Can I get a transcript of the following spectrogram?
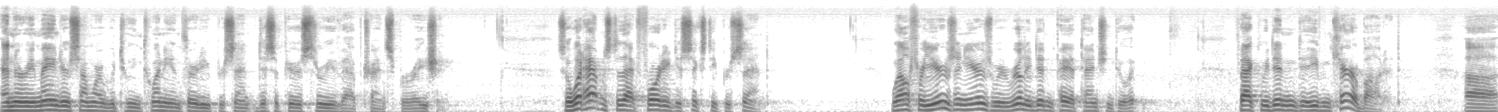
And the remainder, somewhere between 20 and 30%, disappears through evapotranspiration. So what happens to that 40 to 60%? Well, for years and years, we really didn't pay attention to it. In fact, we didn't even care about it. Uh,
